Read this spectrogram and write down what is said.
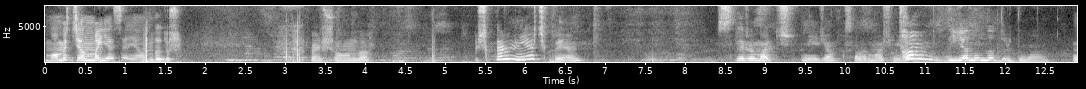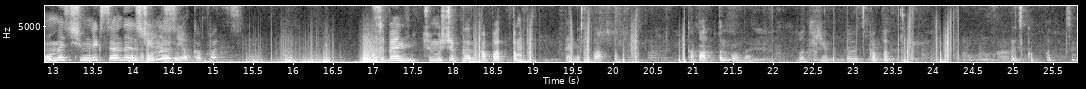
Muhammed yanıma gelsene yanımda dur. Ben şu anda. Işıklarım niye açık benim? Sislerimi açmayacağım. Kısalarımı açmayacağım. Tam yanında durdum ha. Muhammed şimdilik sen de yap- kapat. Neyse ben tüm ışıkları kapattım. Ben de kapattım. Kapattım mı ben? Bakayım. Evet kapattım. Evet kapattım.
